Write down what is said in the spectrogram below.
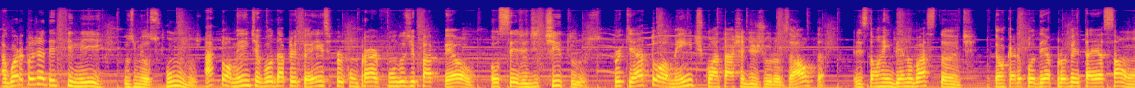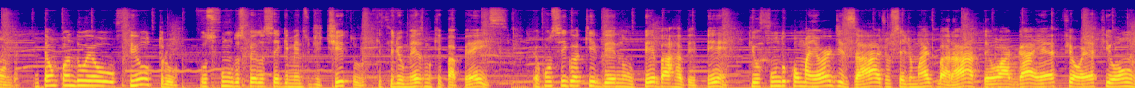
Agora que eu já defini os meus fundos, atualmente eu vou dar preferência por comprar fundos de papel, ou seja, de títulos, porque atualmente com a taxa de juros alta, eles estão rendendo bastante. Então eu quero poder aproveitar essa onda. Então quando eu filtro os fundos pelo segmento de título, que seria o mesmo que papéis, eu consigo aqui ver no P/VP que o fundo com maior deságio, ou seja, mais barato, é o HFOF11.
